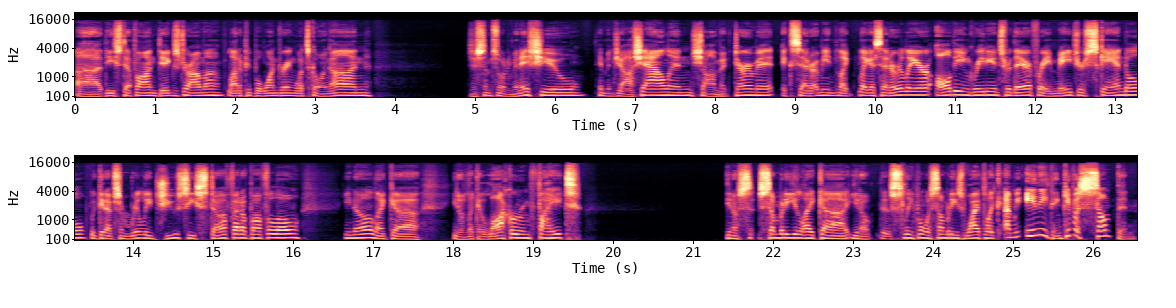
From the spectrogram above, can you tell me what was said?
Uh, the Stefon Diggs drama. A lot of people wondering what's going on there's some sort of an issue. Him and Josh Allen, Sean McDermott, et cetera. I mean, like like I said earlier, all the ingredients were there for a major scandal. We could have some really juicy stuff out of Buffalo, you know, like uh, you know, like a locker room fight. You know, s- somebody like uh, you know, sleeping with somebody's wife. Like, I mean, anything. Give us something.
